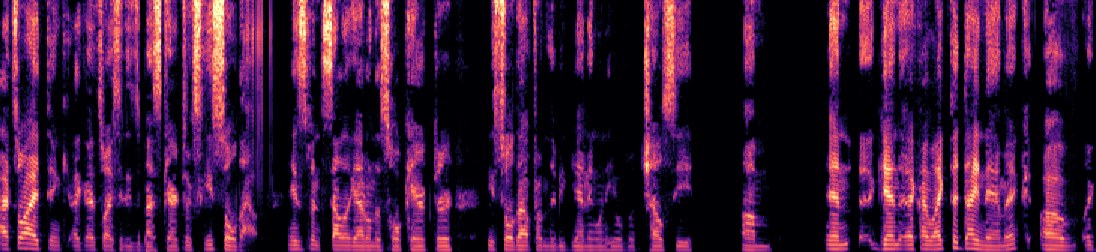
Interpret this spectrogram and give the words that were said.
that's why I think like that's why I said he's the best character he sold out. He's been selling out on this whole character. He sold out from the beginning when he was with Chelsea. Um and again, like I like the dynamic of like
